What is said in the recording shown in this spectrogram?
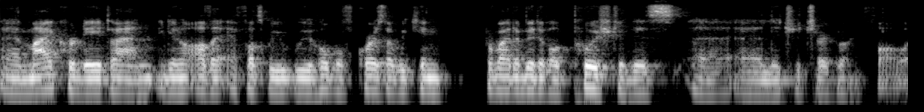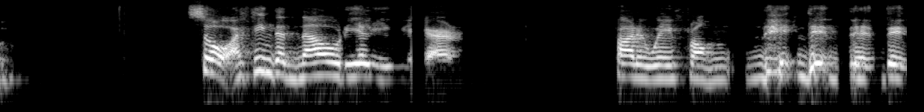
uh, micro data and, you know, other efforts, we, we hope, of course, that we can provide a bit of a push to this uh, uh, literature going forward. So I think that now really we are far away from the, the, the, the,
